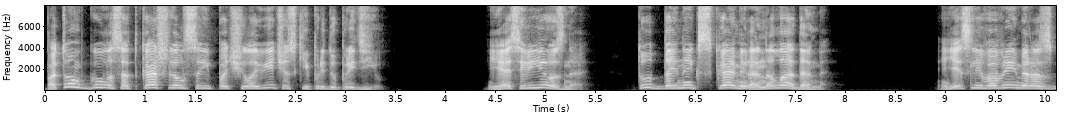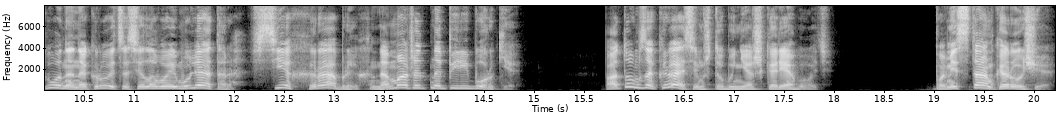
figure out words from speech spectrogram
Потом голос откашлялся и по-человечески предупредил. «Я серьезно. Тут Дайнекс-камера наладан. Если во время разгона накроется силовой эмулятор, всех храбрых намажет на переборке. Потом закрасим, чтобы не ошкарябывать. По местам, короче.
